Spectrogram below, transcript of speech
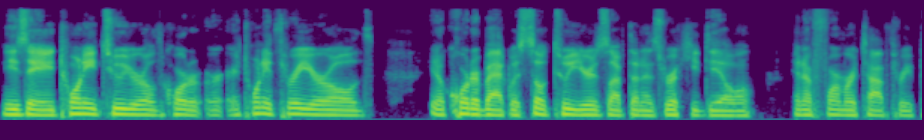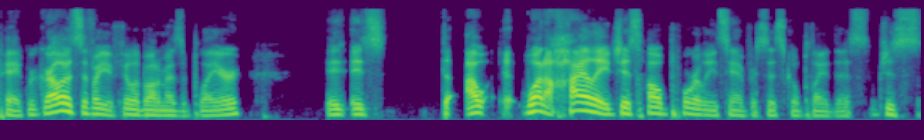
He's a 22 year old quarter or a 23 year old, you know, quarterback with still two years left on his rookie deal and a former top three pick. Regardless of how you feel about him as a player, it, it's I want to highlight just how poorly San Francisco played this. Just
